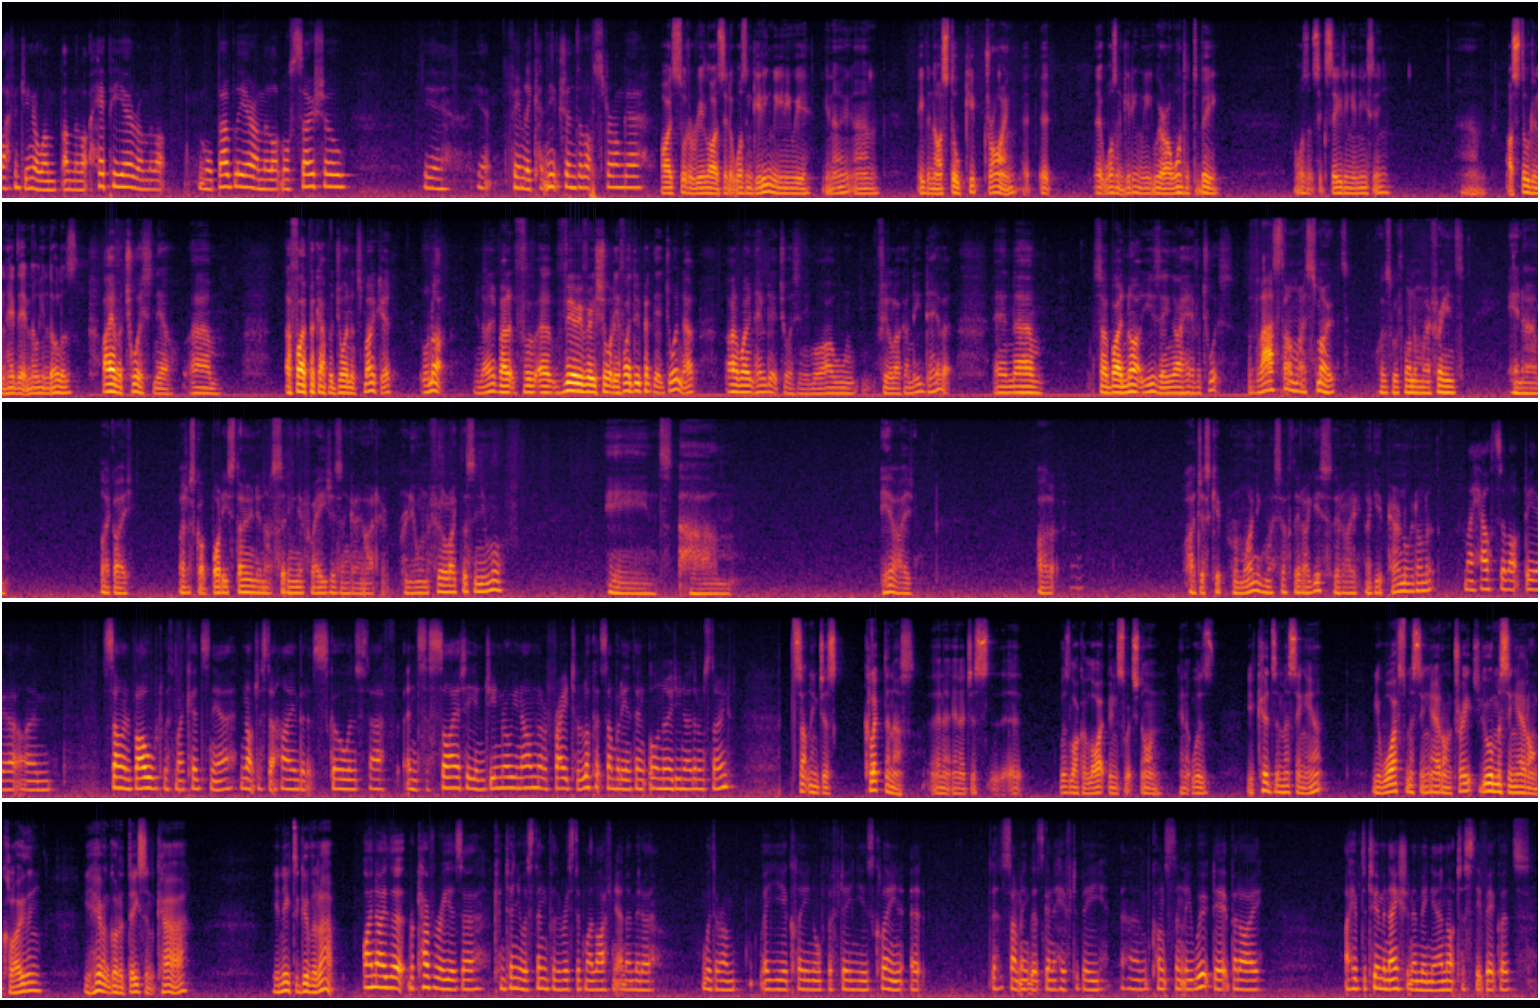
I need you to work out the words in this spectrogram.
life in general. I'm, I'm a lot happier, I'm a lot more bubblier, I'm a lot more social. Yeah, yeah. Family connections a lot stronger. I sort of realised that it wasn't getting me anywhere, you know. Um, even though I still kept trying, it, it, it wasn't getting me where I wanted to be. I wasn't succeeding in anything. Um, I still didn't have that million dollars. I have a choice now. Um, if I pick up a joint and smoke it or not, you know. But for uh, very, very shortly, if I do pick that joint up, I won't have that choice anymore. I will feel like I need to have it, and um, so by not using, I have a choice. The last time I smoked was with one of my friends, and um, like I, I just got body stoned, and I was sitting there for ages and going, oh, I don't really want to feel like this anymore. And um, yeah, I, I, I just kept reminding myself that I guess that I, I get paranoid on it. My health's a lot better. I'm so involved with my kids now, not just at home but at school and stuff, in society in general. You know, I'm not afraid to look at somebody and think, oh no, do you know that I'm stoned? Something just clicked in us and it, and it just it was like a light being switched on and it was your kids are missing out, your wife's missing out on treats, you're missing out on clothing, you haven't got a decent car, you need to give it up. I know that recovery is a continuous thing for the rest of my life now, no matter whether I'm a year clean or 15 years clean. It is something that's going to have to be um, constantly worked at, but I, I have determination in me now not to step backwards.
